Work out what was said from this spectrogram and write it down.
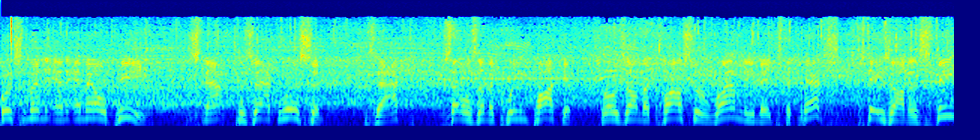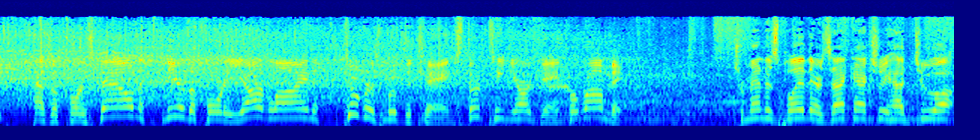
Bushman and MLP. Snap to Zach Wilson. Zach settles in the clean pocket. Throws on the crosser. Romney makes the catch. Stays on his feet. Has a first down near the 40 yard line. Cougars move the chains. 13 yard gain for Romney. Tremendous play there. Zach actually had two uh,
